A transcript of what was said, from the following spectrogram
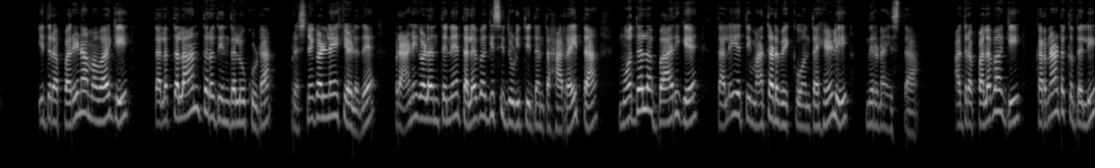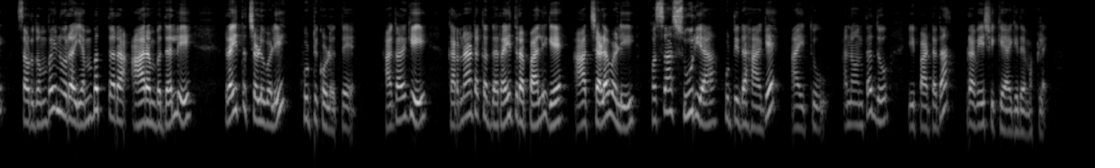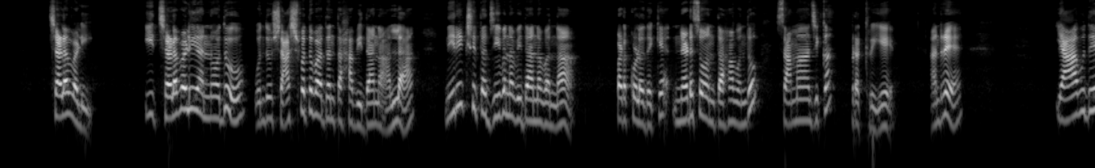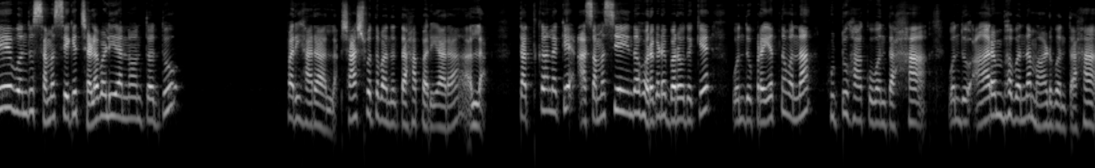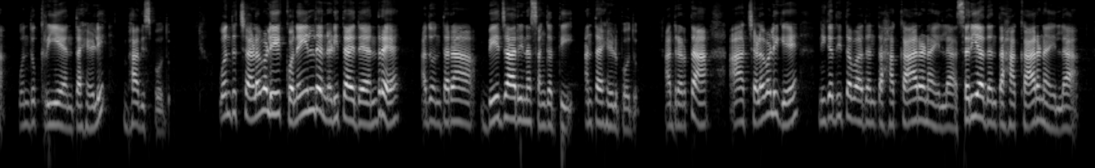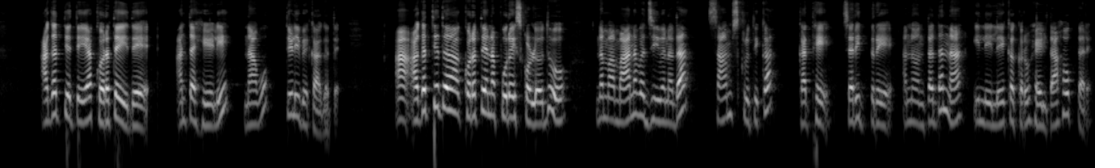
ಇದರ ಪರಿಣಾಮವಾಗಿ ತಲತಲಾಂತರದಿಂದಲೂ ಕೂಡ ಪ್ರಶ್ನೆಗಳನ್ನೇ ಕೇಳದೆ ಪ್ರಾಣಿಗಳಂತೆಯೇ ತಲೆ ಬಗ್ಗಿಸಿ ದುಡಿತಿದ್ದಂತಹ ರೈತ ಮೊದಲ ಬಾರಿಗೆ ತಲೆ ಎತ್ತಿ ಮಾತಾಡಬೇಕು ಅಂತ ಹೇಳಿ ನಿರ್ಣಯಿಸ್ದ. ಅದರ ಫಲವಾಗಿ ಕರ್ನಾಟಕದಲ್ಲಿ ಸಾವಿರದ ಒಂಬೈನೂರ ಎಂಬತ್ತರ ಆರಂಭದಲ್ಲಿ ರೈತ ಚಳುವಳಿ ಹುಟ್ಟಿಕೊಳ್ಳುತ್ತೆ. ಹಾಗಾಗಿ ಕರ್ನಾಟಕದ ರೈತರ ಪಾಲಿಗೆ ಆ ಚಳವಳಿ ಹೊಸ ಸೂರ್ಯ ಹುಟ್ಟಿದ ಹಾಗೆ ಆಯಿತು ಅನ್ನೋವಂಥದ್ದು ಈ ಪಾಠದ ಪ್ರವೇಶಿಕೆಯಾಗಿದೆ ಮಕ್ಕಳೇ. ಚಳವಳಿ. ಈ ಚಳವಳಿ ಅನ್ನೋದು ಒಂದು ಶಾಶ್ವತವಾದಂತಹ ವಿಧಾನ ಅಲ್ಲ, ನಿರೀಕ್ಷಿತ ಜೀವನ ವಿಧಾನವನ್ನು ಪಡ್ಕೊಳ್ಳೋದಕ್ಕೆ ನಡೆಸುವಂತಹ ಒಂದು ಸಾಮಾಜಿಕ ಪ್ರಕ್ರಿಯೆ. ಅಂದರೆ ಯಾವುದೇ ಒಂದು ಸಮಸ್ಯೆಗೆ ಚಳವಳಿ ಅನ್ನೋವಂಥದ್ದು ಪರಿಹಾರ ಅಲ್ಲ, ಶಾಶ್ವತವಾದಂತಹ ಪರಿಹಾರ ಅಲ್ಲ. ತತ್ಕಾಲಕ್ಕೆ ಆ ಸಮಸ್ಯೆಯಿಂದ ಹೊರಗಡೆ ಬರೋದಕ್ಕೆ ಒಂದು ಪ್ರಯತ್ನವನ್ನು ಹುಟ್ಟು ಹಾಕುವಂತಹ ಒಂದು ಆರಂಭವನ್ನು ಮಾಡುವಂತಹ ಒಂದು ಕ್ರಿಯೆ ಅಂತ ಹೇಳಿ ಭಾವಿಸ್ಬೋದು. ಒಂದು ಚಳವಳಿ ಕೊನೆಯಿಲ್ಲದೆ ನಡೀತಾ ಇದೆ ಅಂದರೆ ಅದೊಂಥರ ಬೇಜಾರಿನ ಸಂಗತಿ ಅಂತ ಹೇಳ್ಬೋದು. ಅದರರ್ಥ, ಆ ಚಳವಳಿಗೆ ನಿಗದಿತವಾದಂತಹ ಕಾರಣ ಇಲ್ಲ, ಸರಿಯಾದಂತಹ ಕಾರಣ ಇಲ್ಲ, ಅಗತ್ಯತೆಯ ಕೊರತೆ ಇದೆ ಅಂತ ಹೇಳಿ ನಾವು ತಿಳಿಬೇಕಾಗತ್ತೆ. ಆ ಅಗತ್ಯದ ಕೊರತೆಯನ್ನು ಪೂರೈಸ್ಕೊಳ್ಳೋದು ನಮ್ಮ ಮಾನವ ಜೀವನದ ಸಾಂಸ್ಕೃತಿಕ ಕಥೆ, ಚರಿತ್ರೆ ಅನ್ನೋವಂಥದ್ದನ್ನು ಇಲ್ಲಿ ಲೇಖಕರು ಹೇಳ್ತಾ ಹೋಗ್ತಾರೆ.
